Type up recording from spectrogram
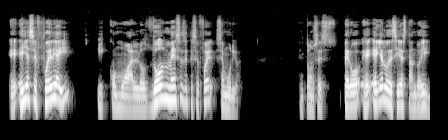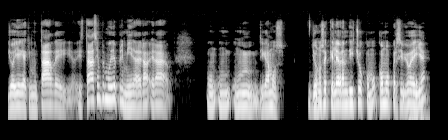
eh, ella se fue de ahí y como a los dos meses de que se fue, se murió. Entonces, pero eh, ella lo decía estando ahí. Yo llegué aquí muy tarde y, estaba siempre muy deprimida. Era, era un, digamos, yo no sé qué le habrán dicho, cómo, cómo percibió ella,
